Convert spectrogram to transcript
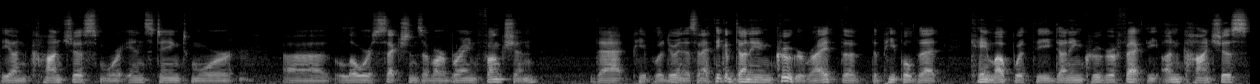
the unconscious, more instinct, more uh, lower sections of our brain function that people are doing this. And I think of Dunning Kruger, right? The the people that came up with the Dunning Kruger effect, the unconscious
